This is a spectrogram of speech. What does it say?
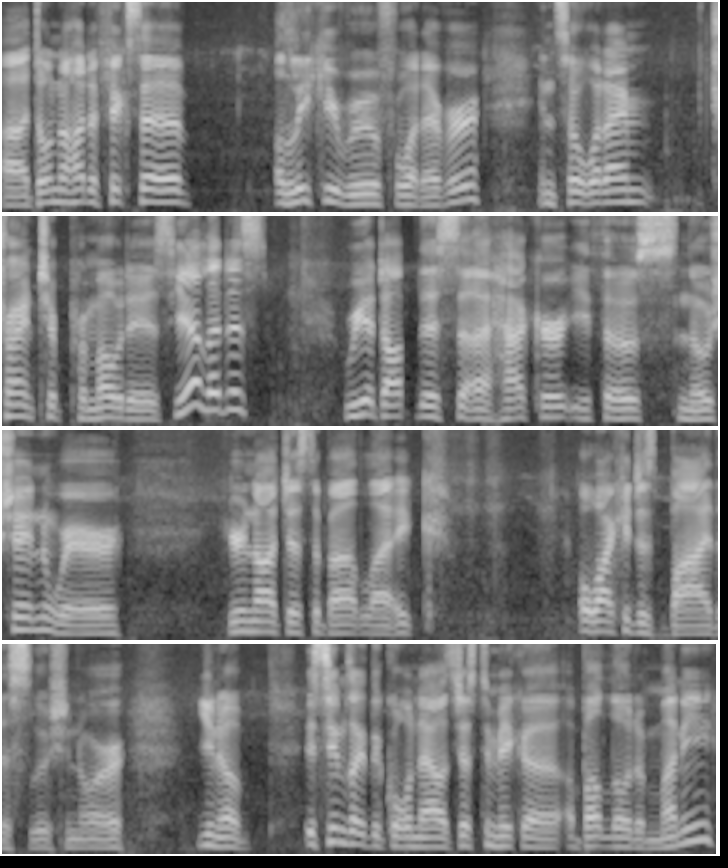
uh, don't know how to fix a, a leaky roof or whatever. And so what I'm trying to promote is yeah let us readopt this uh, hacker ethos notion where you're not just about like oh, I could just buy the solution or, you know, it seems like the goal now is just to make a, a buttload of money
